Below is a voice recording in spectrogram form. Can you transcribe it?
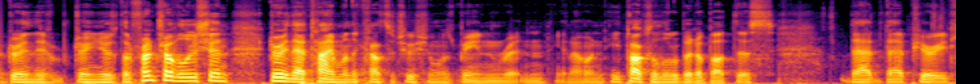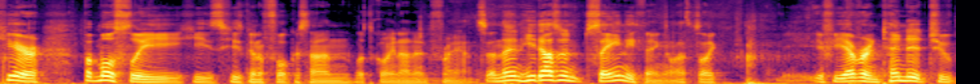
during the during years of the French Revolution, during that time when the Constitution was being written, you know, and he talks a little bit about this that that period here, but mostly he's he's going to focus on what's going on in France, and then he doesn't say anything. That's like if he ever intended to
